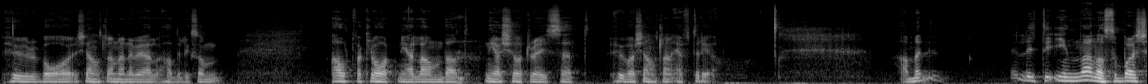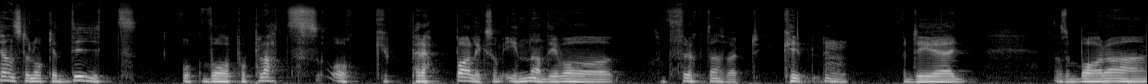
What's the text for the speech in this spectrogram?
Hur var känslan när väl hade liksom allt var klart, ni har landat, ni har kört racet. Hur var känslan efter det? Ja, men lite innan, alltså bara känslan att åka dit och vara på plats och preppa liksom innan. Det var fruktansvärt kul. Mm. För det, alltså bara,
